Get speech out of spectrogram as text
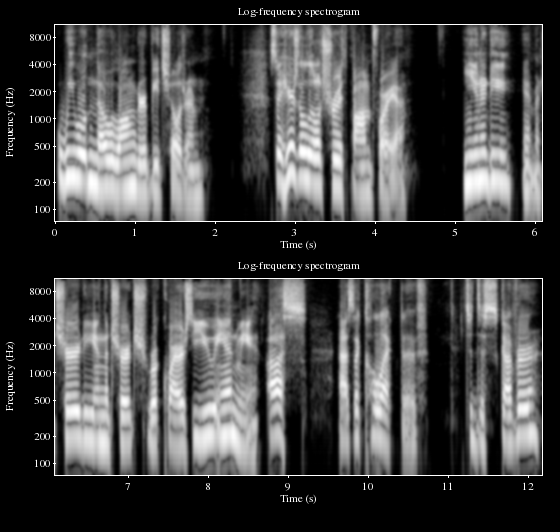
we will no longer be children. So here's a little truth bomb for you Unity and maturity in the church requires you and me, us as a collective, to discover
